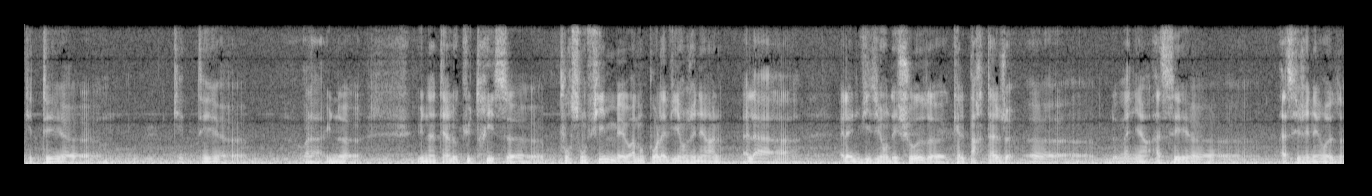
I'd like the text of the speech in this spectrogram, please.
qui était, euh, qui était euh, voilà, une, une interlocutrice pour son film, mais vraiment pour la vie en général. Elle a, elle a une vision des choses qu'elle partage de manière assez, assez généreuse.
